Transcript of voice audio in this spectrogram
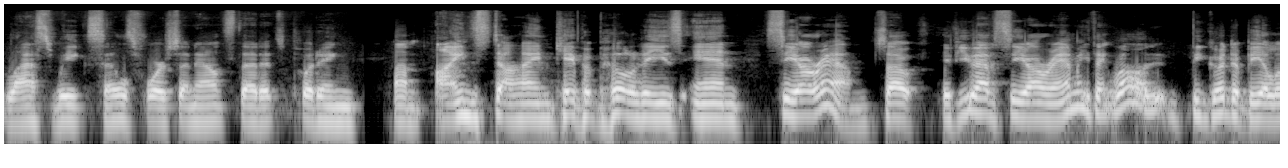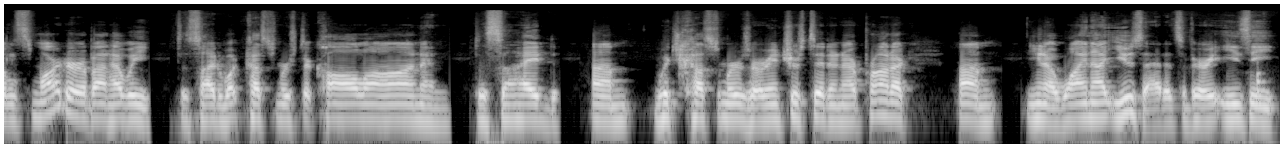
last week Salesforce announced that it's putting um, Einstein capabilities in CRM. So if you have CRM, you think, well, it'd be good to be a little smarter about how we decide what customers to call on and decide um, which customers are interested in our product. Um, you know, why not use that? It's a very easy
